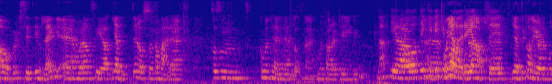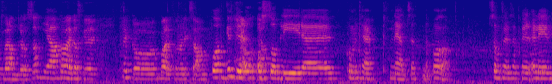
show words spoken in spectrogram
Albert sitt innlegg, eh, hvor han sier at jenter også kan være sånn som kommenterer nedlatende kommentarer til Ja, og at ikke, Eh, ikke og bare jenter. er jenter. Jenter kan jo gjøre det mot hverandre også. Ja. Kan være ganske frekke og bare for å liksom Og at gutter helt, ja. også blir eh, kommentert nedsettende på, da. Som for eksempel Eller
